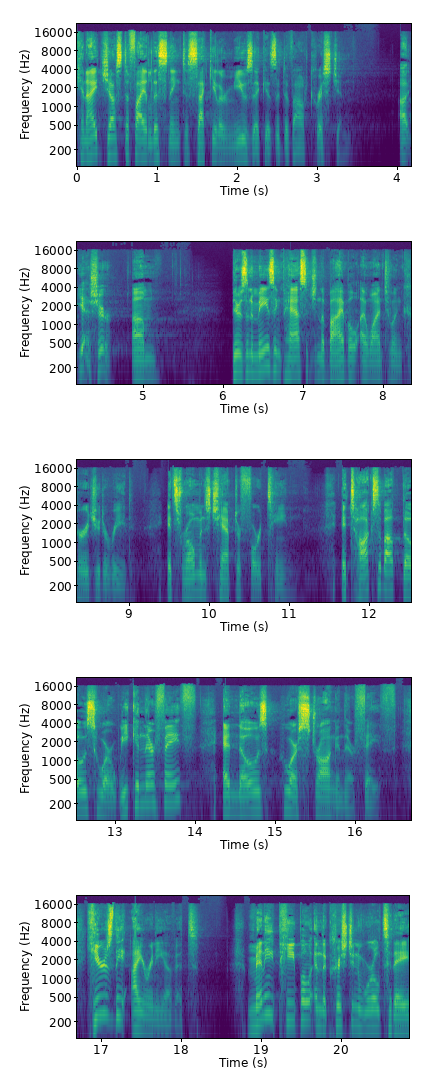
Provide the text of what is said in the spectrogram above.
Can I justify listening to secular music as a devout Christian? Uh, yeah, sure. Um, there's an amazing passage in the Bible I want to encourage you to read. It's Romans chapter 14. It talks about those who are weak in their faith and those who are strong in their faith. Here's the irony of it. Many people in the Christian world today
